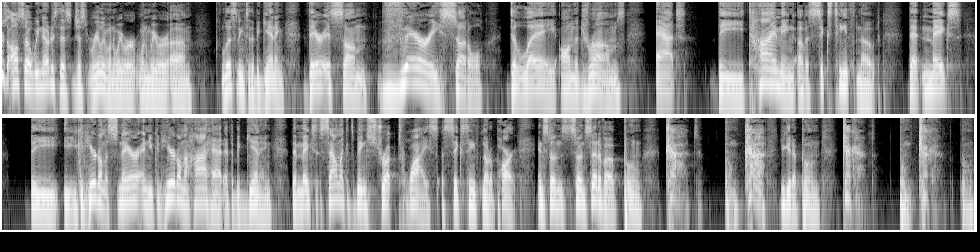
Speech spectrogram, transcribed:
There's also we noticed this just really when we were when we were um, listening to the beginning. There is some very subtle delay on the drums at the timing of a sixteenth note that makes the you can hear it on the snare and you can hear it on the hi hat at the beginning that makes it sound like it's being struck twice, a sixteenth note apart. And so, so instead of a boom ka boom ka, you get a boom ka boom ka, boom,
